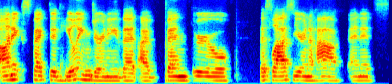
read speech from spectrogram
unexpected healing journey that I've been through this last year and a half. And it's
